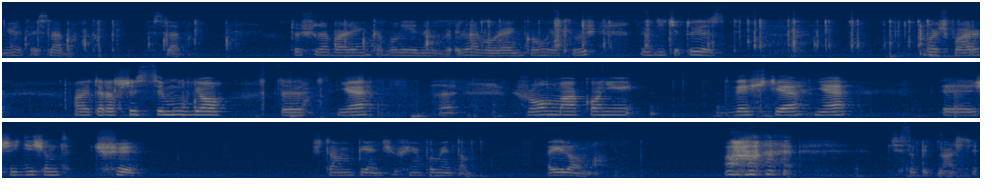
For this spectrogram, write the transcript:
Nie, to jest lewa. Tak, to jest lewa. To już lewa ręka, wolę jednak lewą ręką, jak już. To widzicie, tu jest Deutschfar. Ale teraz wszyscy mówią, y, nie, y, że on ma koni 200, nie, y, 63 czy tam 5, już nie pamiętam. A ile on ma? 315.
